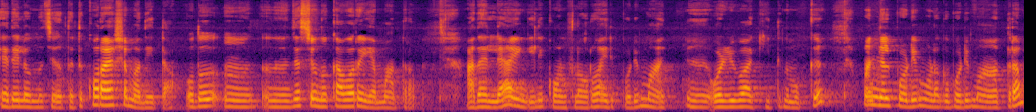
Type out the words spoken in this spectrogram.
ഏതെങ്കിലും ഒന്ന് ചേർത്തിട്ട് കുറേശ്ശെ മതി കേട്ടോ അത് ജസ്റ്റ് ഒന്ന് കവർ ചെയ്യാൻ മാത്രം. അതല്ല എങ്കിൽ കോൺഫ്ലോറും അരിപ്പൊടിയും മാ ഒഴിവാക്കിയിട്ട് നമുക്ക് മഞ്ഞൾപ്പൊടിയും മുളക് പൊടി മാത്രം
